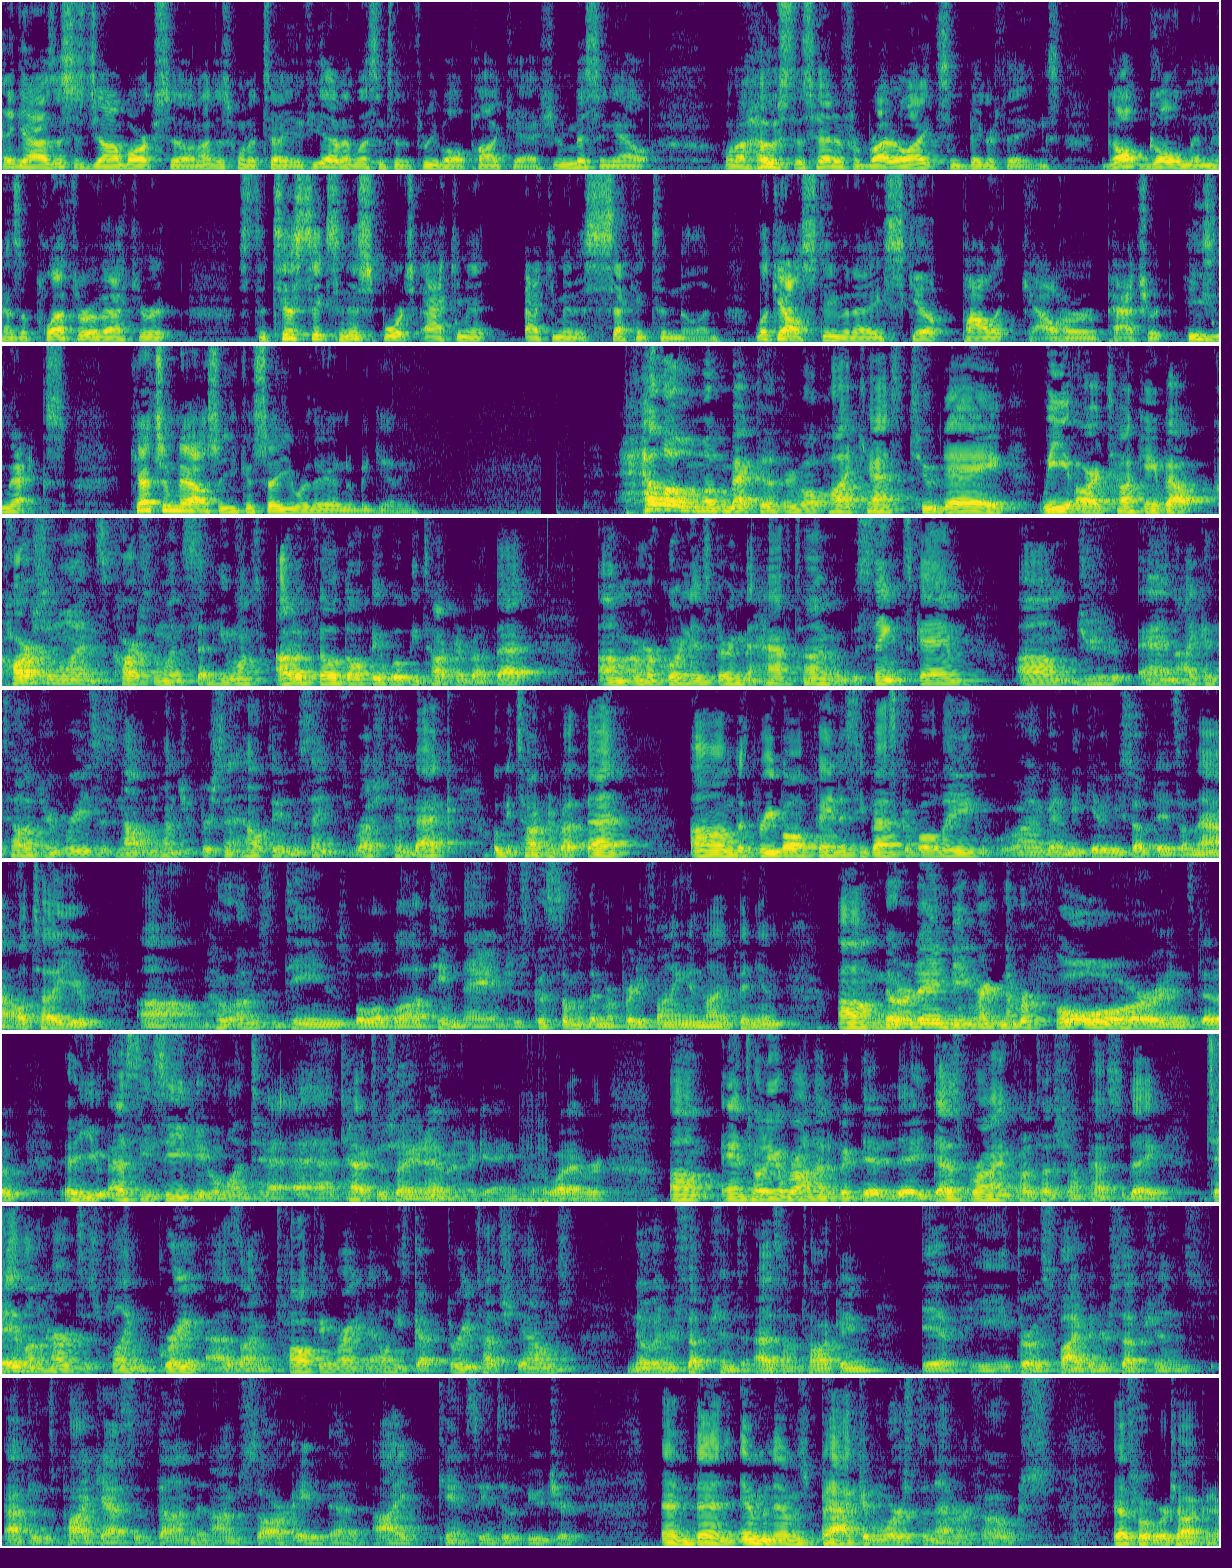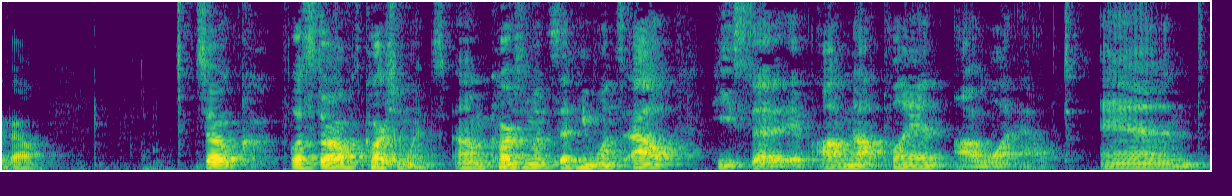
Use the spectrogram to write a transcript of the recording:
Hey guys, this is John Barksell, and I just want to tell you if you haven't listened to the Three Ball Podcast, you're missing out on a host that's headed for brighter lights and bigger things. Galt Goldman has a plethora of accurate statistics, and his sports acumen, acumen is second to none. Look out, Stephen A., Skip, Pollock, Cowherd, Patrick. He's next. Catch him now so you can say you were there in the beginning. Hello and welcome back to the Three Ball Podcast. Today we are talking about Carson Wentz. Carson Wentz said he wants out of Philadelphia. We'll be talking about that. Um, I'm recording this during the halftime of the Saints game. Um, and I can tell Drew Brees is not 100% healthy, and the Saints rushed him back. We'll be talking about that. Um, the three ball fantasy basketball league, I'm going to be giving you some updates on that. I'll tell you um, who owns the teams, blah, blah, blah, team names, just because some of them are pretty funny, in my opinion. Um, Notre Dame being ranked number four instead of uh, you SEC people want te- uh, Texas A&M in the game, but whatever. Um, Antonio Brown had a big day today. Dez Bryant caught a touchdown pass today. Jalen Hurts is playing great as I'm talking right now. He's got three touchdowns, no interceptions as I'm talking. If he throws five interceptions after this podcast is done, then I'm sorry that I can't see into the future. And then Eminem's back and worse than ever, folks. That's what we're talking about. So let's start off with Carson Wentz. Um, Carson Wentz said he wants out. He said, if I'm not playing, I want out. And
